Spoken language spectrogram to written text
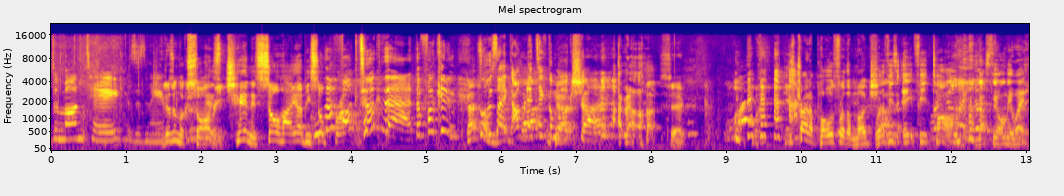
Demonte is his name. he doesn't look sorry. His chin is so high up. He's so proud. Who the proud. fuck took that? The fucking who's like, I'm gonna take a mugshot. Sick. He's trying to pose for the mugshot. What if he's eight feet tall? That's the only way.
